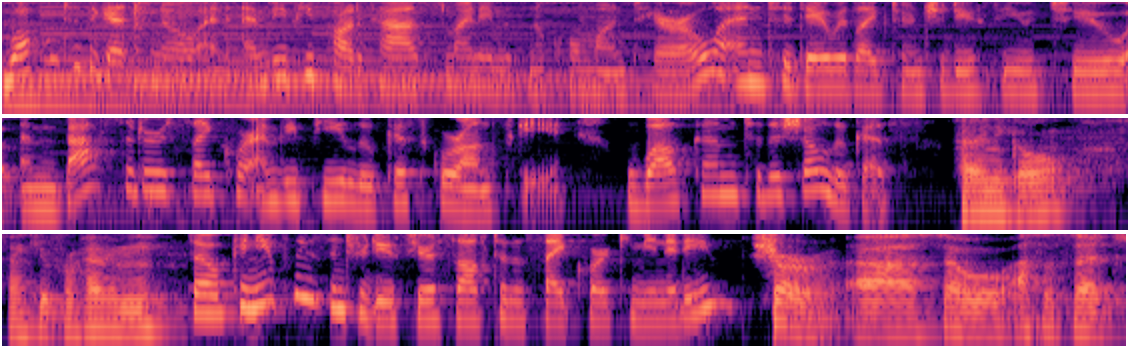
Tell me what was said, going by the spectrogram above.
Welcome to the Get to Know an MVP podcast. My name is Nicole Montero, and today we'd like to introduce you to Ambassador Sitecore MVP Lucas Skowroński. Welcome to the show, Lucas. Hey, Nicole. Thank you for having me. So, can you please introduce yourself to the Sitecore community? Sure. Uh, so, as I said,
